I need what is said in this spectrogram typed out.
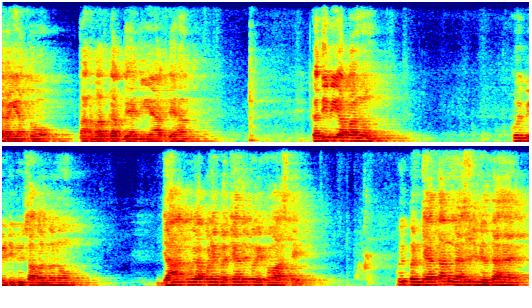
ਗਹਿਰਾਈਆਂ ਤੋਂ ਧੰਨਵਾਦ ਕਰਦੇ ਹਾਂ ਜੀ ਆਖਦੇ ਹਾਂ। ਕਦੀ ਵੀ ਆਪਾਂ ਨੂੰ ਕੋਈ ਬੀਡੀਪੀ ਸਾਹਿਬ ਵੱਲੋਂ ਜਾਂ ਕੋਈ ਆਪਣੇ ਬੱਚਿਆਂ ਦੇ ਭਵਿੱਖ ਵਾਸਤੇ ਕੋਈ ਪੰਚਾਇਤਾਂ ਨੂੰ ਮੈਸੇਜ ਮਿਲਦਾ ਹੈ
